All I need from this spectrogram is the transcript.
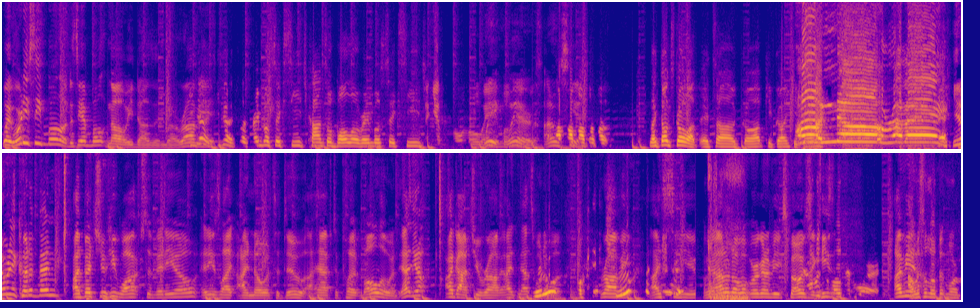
Wait, where do you see Bolo? Does he have Bolo? No, he doesn't, bro. He Robbie. does, he does. Rainbow Six Siege console bolo, Rainbow Six Siege. Wait, where? I don't Up, see up, up, it. up, up. Like, don't scroll up. It's uh, go up, keep going, keep going. Oh no, Robbie! You know what it could have been? I bet you he watched the video and he's like, I know what to do. I have to put Bolo in. Yeah, you know, I got you, Robbie. I, that's what it was. Okay, Robbie, true. I see you. I mean, I don't know what we're gonna be exposing. He's. a little bit more. I mean, I was a little bit more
